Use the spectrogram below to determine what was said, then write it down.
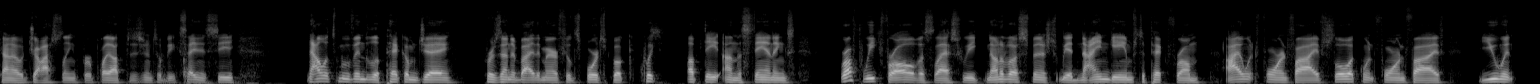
kind of jostling for playoff positions. It'll be exciting to see. Now let's move into the Pick'em Jay, presented by the Merrifield Sportsbook. Quick update on the standings. Rough week for all of us last week. None of us finished. We had nine games to pick from. I went four and five. Slowick went four and five. You went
